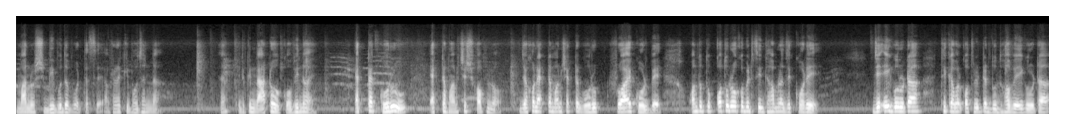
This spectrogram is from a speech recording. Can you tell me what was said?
মানুষ বিপদে পড়তেছে। আপনারা কি বোঝেন না? হ্যাঁ? এটা কি নাটক, অভিনয়? একটা গরু একটা মানুষের স্বপ্ন। যখন একটা মানুষ একটা গরু ক্রয় করবে, অন্তত কত রকমের চিন্তাভাবনা যে করে যে, এই গরুটা থেকে আমার কত লিটার দুধ হবে? এই গরুটা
